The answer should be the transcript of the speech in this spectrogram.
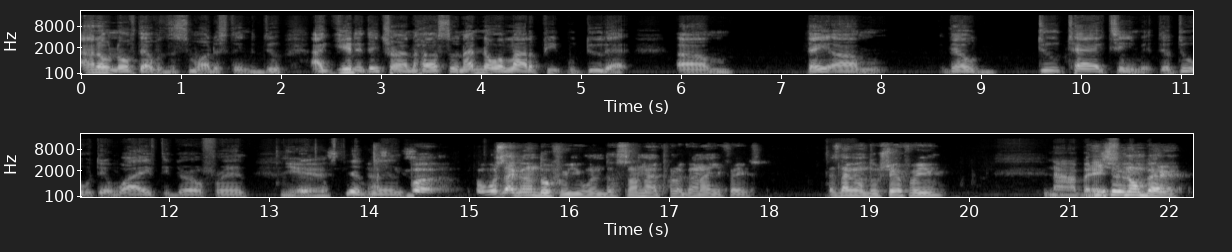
I don't know if that was the smartest thing to do. I get it, they trying to hustle, and I know a lot of people do that. Um they um they'll do tag team it. They'll do it with their wife, their girlfriend, their Yes. siblings. But but what's that gonna do for you when the sun might pull a gun on your face? That's not gonna do shit for you. Nah, but he should have known better.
